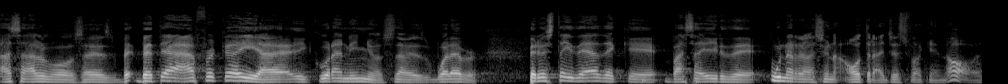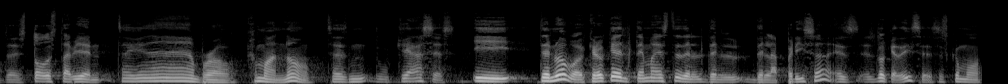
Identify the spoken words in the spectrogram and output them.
haz algo, ¿sabes? Ve- Vete a África y, a- y cura niños, ¿sabes? Whatever. Pero esta idea de que vas a ir de una relación a otra, just fucking, oh, entonces todo está bien. It's like, ah, bro, come on, no. ¿Sabes? ¿Qué haces? Y de nuevo, creo que el tema este del, del- de la prisa es, es lo que dices. Es como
